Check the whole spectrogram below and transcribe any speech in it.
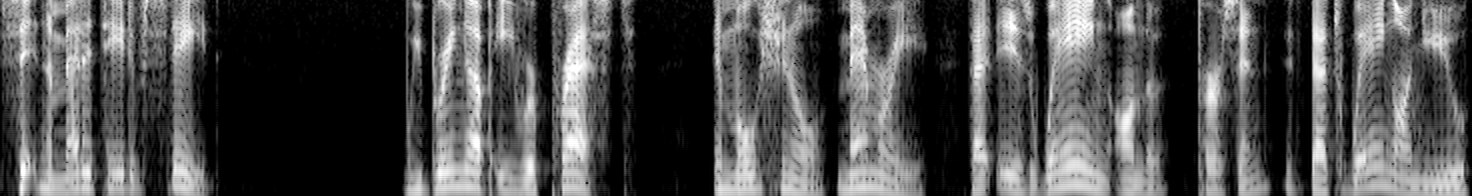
sit in a meditative state. We bring up a repressed emotional memory that is weighing on the person, that's weighing on you,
